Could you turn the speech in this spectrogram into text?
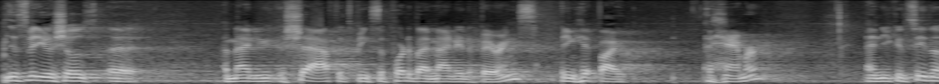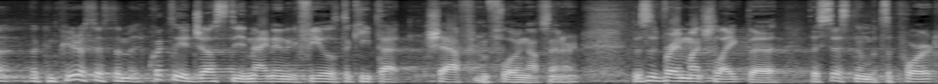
This video shows a, a, magnet, shaft that's being supported by magnetic bearings being hit by a hammer and you can see the, the computer system quickly adjusts the magnetic fields to keep that shaft from flowing off center. This is very much like the, the system would support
